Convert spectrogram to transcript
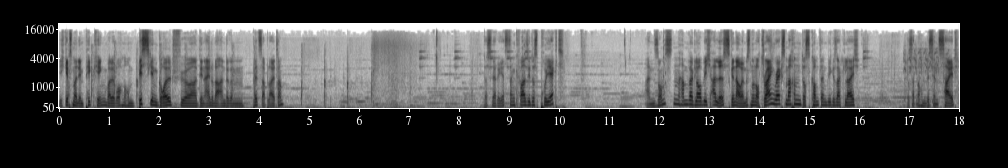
ich gebe es mal dem Pick King, weil wir brauchen noch ein bisschen Gold für den ein oder anderen Blitzableiter. Das wäre jetzt dann quasi das Projekt. Ansonsten haben wir, glaube ich, alles. Genau, wir müssen nur noch Drying Racks machen. Das kommt dann, wie gesagt, gleich. Das hat noch ein bisschen Zeit.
